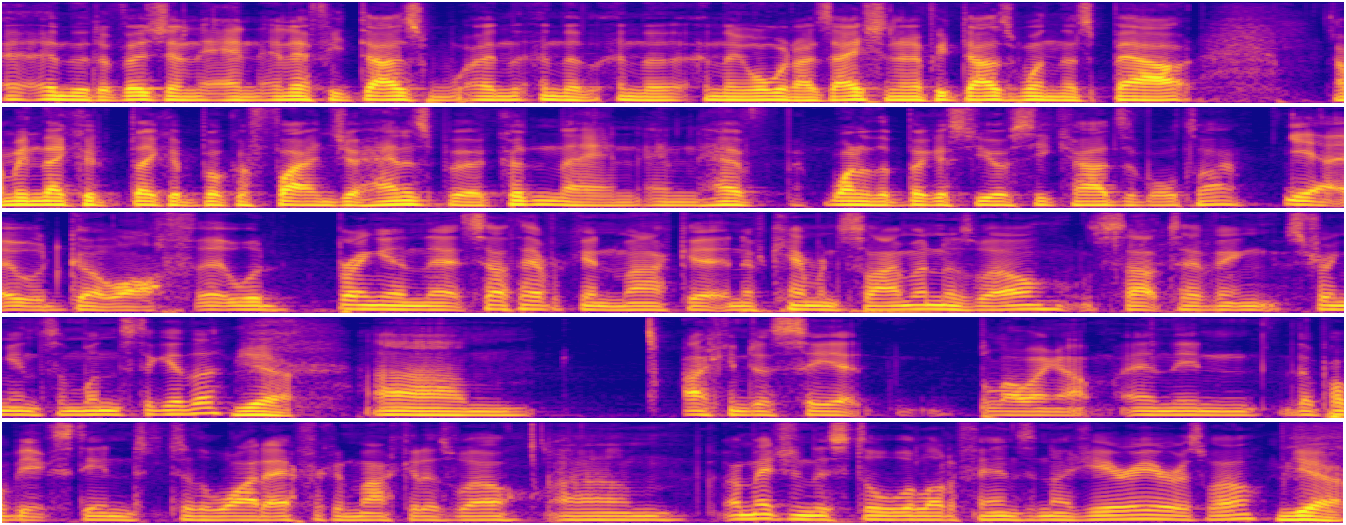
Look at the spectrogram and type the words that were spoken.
in the division. And, and if he does in, in the in the in the organization, and if he does win this bout, I mean, they could they could book a fight in Johannesburg, couldn't they, and, and have one of the biggest UFC cards of all time. Yeah, it would go off. It would bring in that South African market, and if Cameron Saaiman as well starts having stringing some wins together, yeah, um, I can just see it blowing up, and then they'll probably extend to the wider African market as well. Um, I imagine there's still a lot of fans in Nigeria as well. Yeah.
